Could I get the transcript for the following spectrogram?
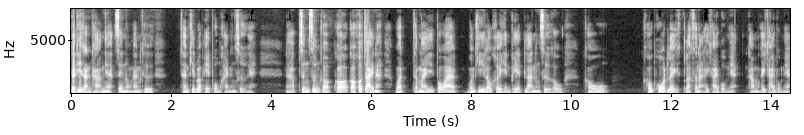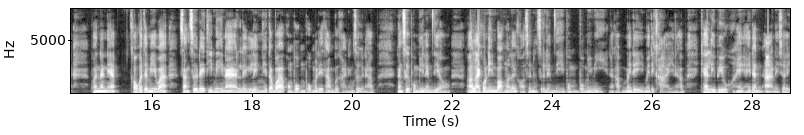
แต่ที่ท่านถามเนี่ยเซนของท่านคือ ท่านคิดว่าเพจผมขายหนังสือไงนะครับซึ่งซึ่งก็ก็ก็เข้าใจนะว่าทำไมเพราะว่าบางทีเราเคยเห็นเพจร้านหนังสือเขาเขาเขาโพสต์อะไรลักษณะคล้ายๆผมเนี่ยทำคล้ายๆผมเนี่ยเพราะฉะนั้นเนี่ย เขาก็จะมีว่าสั่งซื้อได้ที่นี่นะลิงก์นี้แต่ว่าของผมผมไม่ได้ทำเพื่อขายหนังสือนะครับ หนังสือผมมีเล่มเดียว หลายคนอินบ็อกมาเลยขอซื้อหนังสือเล่มนี้ผมผมไม่มีนะครับไม่ได้ไม่ได้ขายนะครับ แค่รีวิวให้ให้ท่านอ่านเฉย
